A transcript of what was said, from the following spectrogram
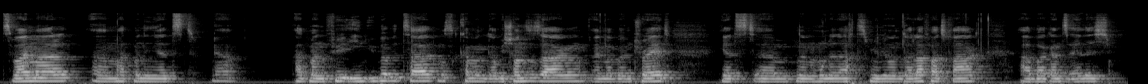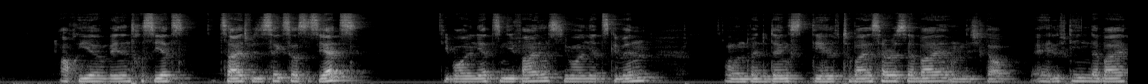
Zweimal ähm, hat man ihn jetzt, ja, hat man für ihn überbezahlt, muss, kann man glaube ich schon so sagen. Einmal beim Trade, jetzt ähm, mit einem 180 Millionen Dollar Vertrag. Aber ganz ehrlich, auch hier, wen interessiert's? Die Zeit für die Sixers ist jetzt. Die wollen jetzt in die Finals, die wollen jetzt gewinnen. Und wenn du denkst, dir hilft Tobias Harris dabei und ich glaube, er hilft ihnen dabei,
